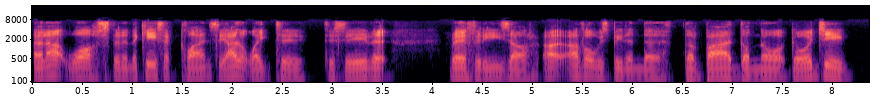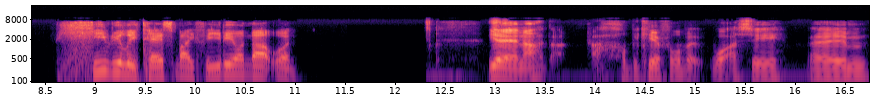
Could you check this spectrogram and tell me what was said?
And at worst, and in the case of Clancy, I don't like to, to say that referees are, I, I've always been in the they're bad, they're not dodgy. He really tests my theory on that one. Yeah, and I, I'll be careful about what I say. Um,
